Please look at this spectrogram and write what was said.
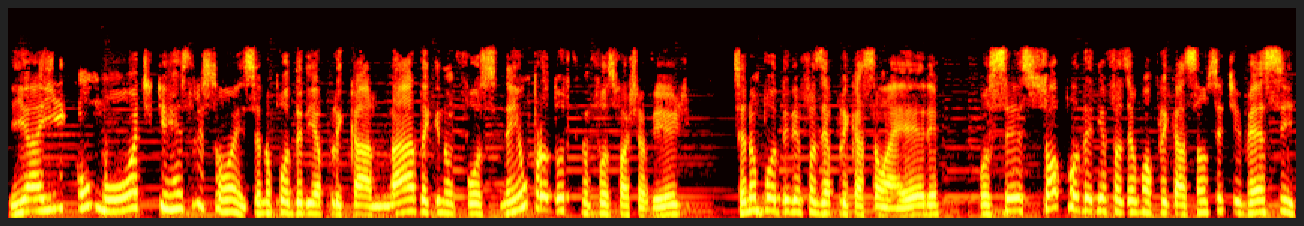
E aí, com um monte de restrições. Você não poderia aplicar nada que não fosse, nenhum produto que não fosse faixa verde. Você não poderia fazer aplicação aérea. Você só poderia fazer uma aplicação se tivesse,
